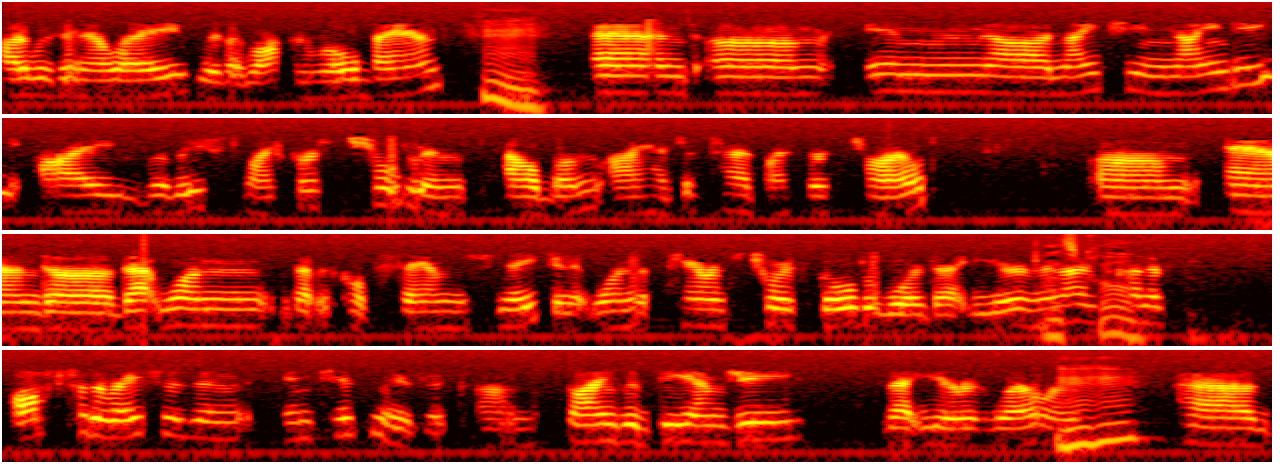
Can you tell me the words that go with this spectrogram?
I was in LA with a rock and roll band. Hmm. And um, in uh, 1990, I released my first children's album. I had just had my first child. Um, and uh, that one, that was called Sam the Snake, and it won the Parents' Choice Gold Award that year. And then That's I was cool. kind of off to the races in, in kids' music. Um, signed with BMG that year as well, and Mm-hmm. had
